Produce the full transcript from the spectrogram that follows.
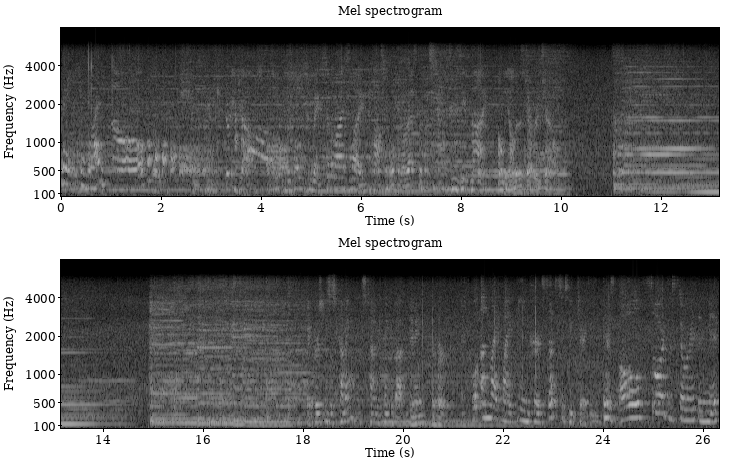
blood. Oh. Dirty Jobs. The folks who make civilized life possible for the rest of us. Tuesday at 9, only on The Discovery Channel. Okay, Christmas is coming. It's time to think about getting the bird. Well, unlike my bean curd substitute turkey, there's all sorts of stories and myths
